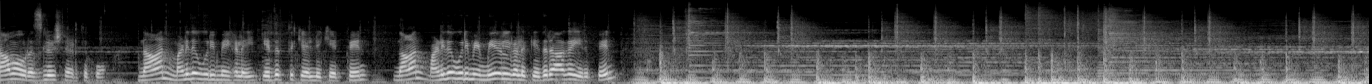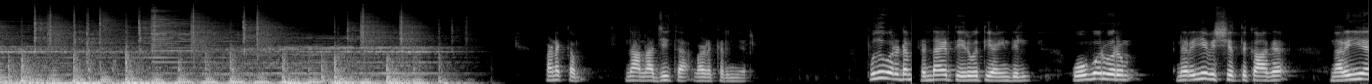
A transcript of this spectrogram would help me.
நாம ஒரு ரெசல்யூஷன் எடுத்துப்போம் நான் மனித உரிமைகளை எதிர்த்து கேள்வி கேட்பேன். நான் மனித உரிமை மீறல்களுக்கு எதிராக இருப்பேன். வணக்கம். நான் அஜிதா வழக்கறிஞர். புது வருடம் ரெண்டாயிரத்தி இருபத்தி ஐந்தில் ஒவ்வொருவரும் நிறைய விஷயத்துக்காக நிறைய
